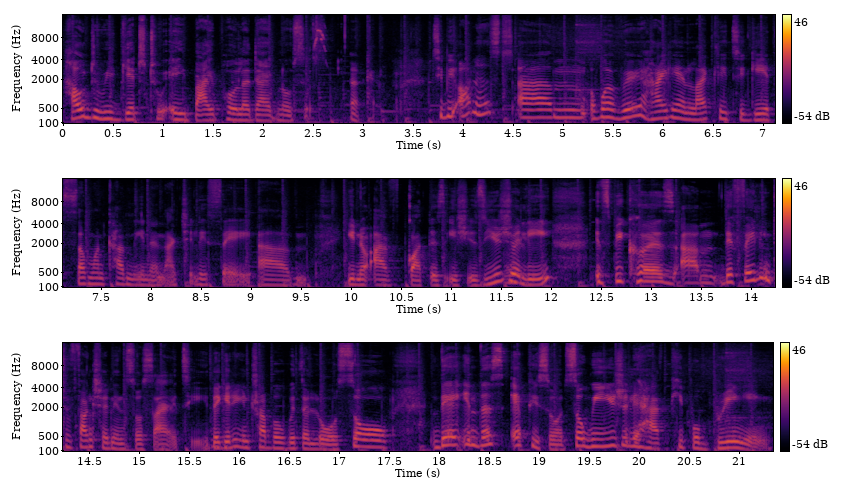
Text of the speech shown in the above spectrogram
How do we get to a bipolar diagnosis? Okay. To be honest, um, we're very highly unlikely to get someone come in and actually say, um, you know, I've got these issues. Usually, it's because um, they're failing to function in society. They're getting in trouble with the law. So they're in this episode. So we usually have people bringing,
